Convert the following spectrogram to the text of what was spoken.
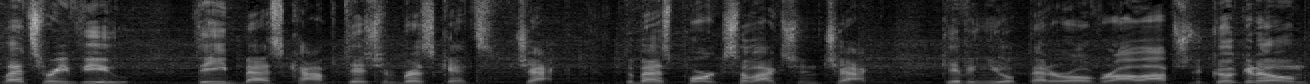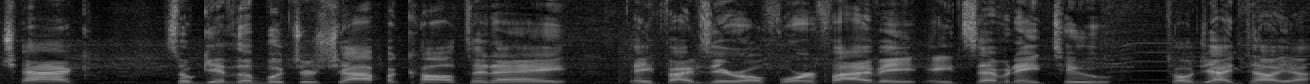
Let's review the best competition briskets, check. The best pork selection, check. Giving you a better overall option to cook at home, check. So give the butcher shoppe a call today. 850-458-8782. Told you I'd tell you.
